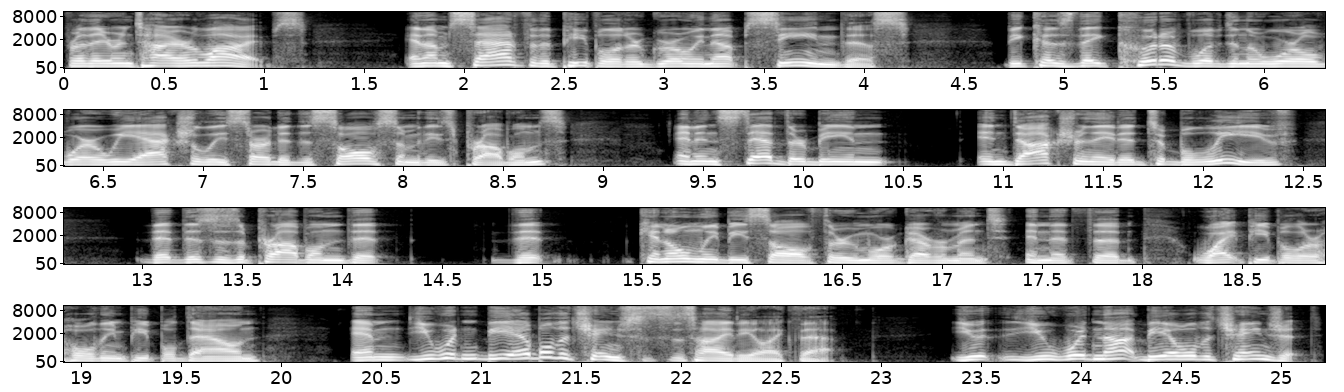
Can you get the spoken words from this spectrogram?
for their entire lives. And I'm sad for the people that are growing up seeing this because they could have lived in the world where we actually started to solve some of these problems. And instead, they're being indoctrinated to believe that this is a problem that that can only be solved through more government and that the white people are holding people down. And you wouldn't be able to change the society like that. You you would not be able to change it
